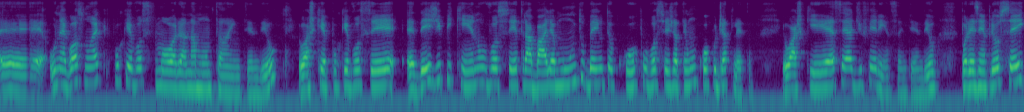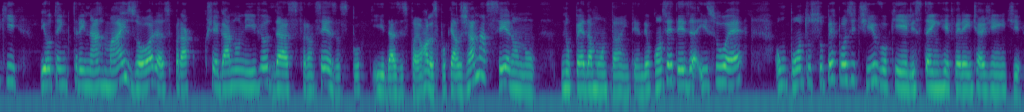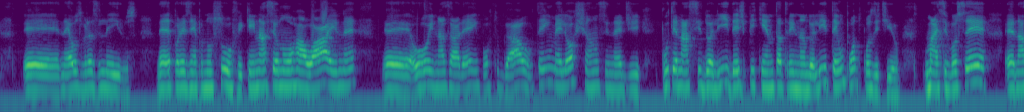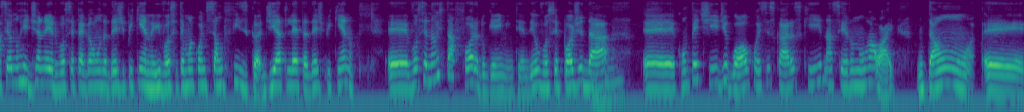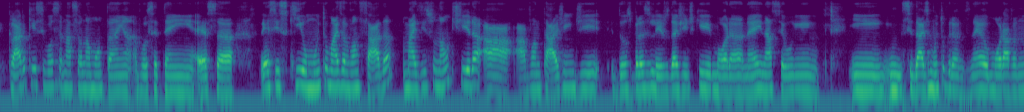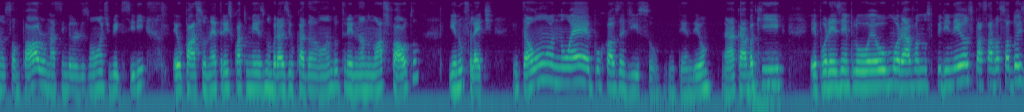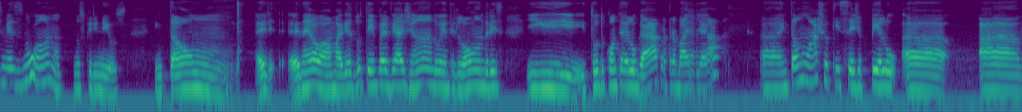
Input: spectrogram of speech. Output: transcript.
É, o negócio não é porque você mora na montanha, entendeu? Eu acho que é porque você, é, desde pequeno, você trabalha muito bem o teu corpo, você já tem um corpo de atleta. Eu acho que essa é a diferença, entendeu? Por exemplo, eu sei que eu tenho que treinar mais horas para chegar no nível das francesas por, e das espanholas, porque elas já nasceram no, no pé da montanha, entendeu? Com certeza isso é um ponto super positivo que eles têm referente a gente, é, né, os brasileiros, né? Por exemplo, no surf, quem nasceu no Hawaii, né? é, ou em Nazaré, em Portugal, tem melhor chance, né, de por ter nascido ali, desde pequeno tá treinando ali, tem um ponto positivo. Mas se você é, nasceu no Rio de Janeiro, você pega onda desde pequeno e você tem uma condição física de atleta desde pequeno, é, você não está fora do game, entendeu? Você pode dar uhum é, competir de igual com esses caras que nasceram no Hawaii. Então, é claro que se você nasceu na montanha, você tem essa essa skill muito mais avançada, mas isso não tira a, a vantagem de dos brasileiros, da gente que mora, né, e nasceu em, em, em cidades muito grandes, né? Eu morava no São Paulo, nasci em Belo Horizonte, Big City. Eu passo, né, três, quatro meses no Brasil cada ano treinando no asfalto e no flat. Então, não é por causa disso, entendeu? Acaba uhum. que, eh, por exemplo, eu morava nos Pirineus, passava só dois meses no ano nos Pirineus. Então, é, é, né, a maioria do tempo é viajando entre Londres e, e tudo quanto é lugar para trabalhar. Uh, então, não acho que seja pelo. Uh, a,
